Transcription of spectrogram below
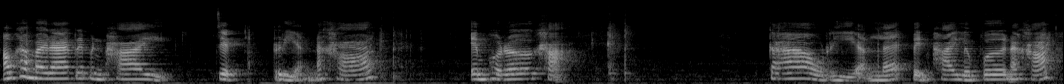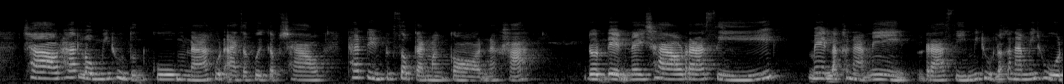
เอาคำใบแรกได้เป็นไพ่เจ็ดเหรียญนะคะ Emperor ค่ะ 9 เหรียญและเป็นไพ่เลเวอร์นะคะ ชาวธาตุลมมิถุนตุลกุมนะ คุณอาจจะคุยกับชาวธาตุดินพฤกษภกันมังกรนะคะ โดดเด่นในชาวราศีเมษลัคนาเมษราศีมิถุนลัคนามิถุน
